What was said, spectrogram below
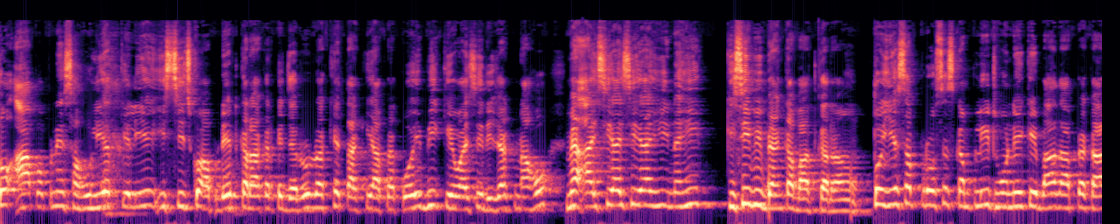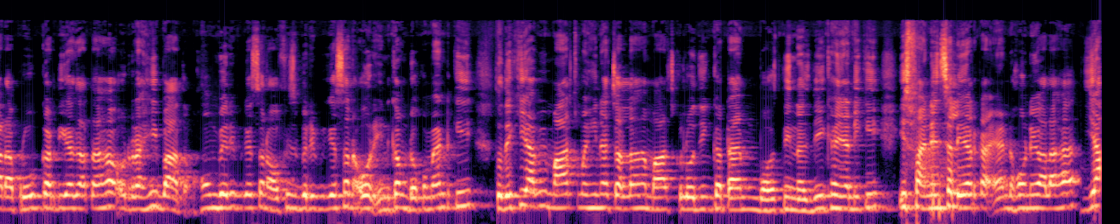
तो आप अपने सहूलियत के लिए इस चीज़ को अपडेट करा करके ज़रूर रखें, ताकि आपका कोई भी केवाईसी रिजेक्ट ना हो। मैं आईसीआईसीआई ही नहीं किसी भी बैंक का बात कर रहा हूँ तो ये सब प्रोसेस कंप्लीट होने के बाद आपका कार्ड अप्रूव कर दिया जाता है और रही बात होम वेरिफिकेशन ऑफ़िस वेरिफिकेशन और इनकम डॉक्यूमेंट की तो देखिए अभी मार्च महीना चल रहा है, मार्च क्लोजिंग का टाइम बहुत ही नज़दीक है, यानी कि इस फाइनेंशियल ईयर का एंड होने वाला है। या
